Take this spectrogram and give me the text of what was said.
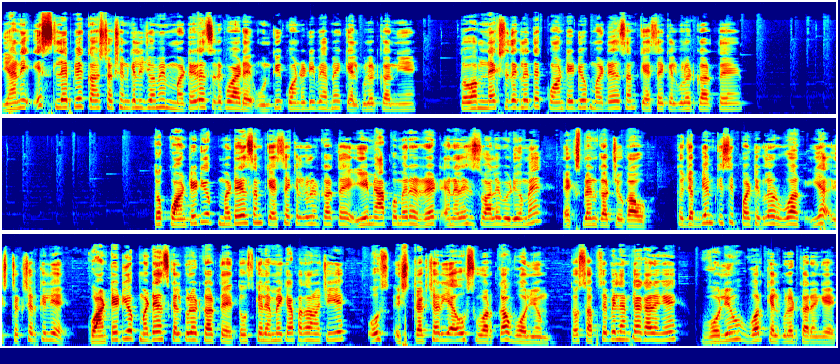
यानी इस स्लेब के कंस्ट्रक्शन के लिए जो हमें मटेरियल्स रिक्वायर्ड है, उनकी क्वांटिटी भी हमें कैलकुलेट करनी है। तो हम नेक्स्ट देख लेते हैं क्वांटिटी ऑफ़ मटेरियल्स हम कैसे कैलकुलेट करते हैं। तो क्वांटिटी ऑफ़ मटेरियल्स हम कैसे कैलकुलेट करते हैं, ये मैं आपको मेरे रेट एनालिसिस वाले वीडियो में एक्सप्लेन कर चुका हूँ। तो जब भी हम किसी पर्टिकुलर वर्क या स्ट्रक्चर के लिए क्वांटिटी ऑफ़ मटेरियल्स कैलकुलेट करते हैं तो उसके लिए हमें क्या पता होना चाहिए? उस स्ट्रक्चर या उस वर्क का वॉल्यूम तो सबसे पहले हम क्या करेंगे? वॉल्यूम वर्क कैलकुलेट करेंगे।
